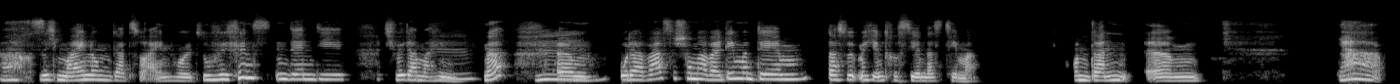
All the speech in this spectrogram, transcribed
ach, sich Meinungen dazu einholt. So, wie findest du denn die, ich will da mal hin, mhm. ne? Mhm. Ähm, oder warst du schon mal bei dem und dem? Das würde mich interessieren, das Thema. Und dann, ähm, ja,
